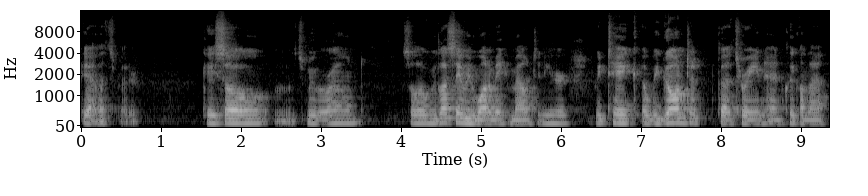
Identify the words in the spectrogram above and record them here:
Yeah, that's better. Okay, so let's move around. So let's say we want to make a mountain here. We take, uh, we go into the terrain and click on that.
